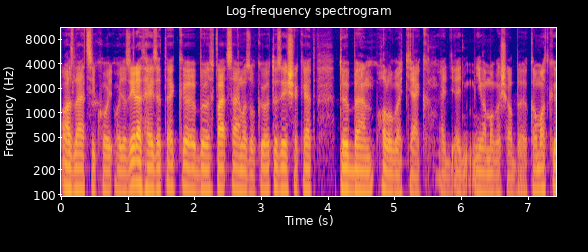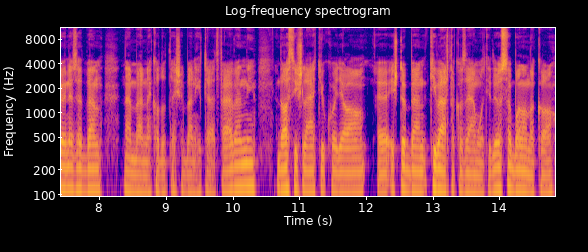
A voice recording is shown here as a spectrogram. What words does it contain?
Az látszik, hogy, hogy az élethelyzetekből származó költözéseket többen halogatják egy, egy nyilván magasabb kamatkörnyezetben, nem mernek adott esetben hitelt felvenni, de azt is látjuk, hogy a, és többen kivártak az elmúlt időszakban annak a,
